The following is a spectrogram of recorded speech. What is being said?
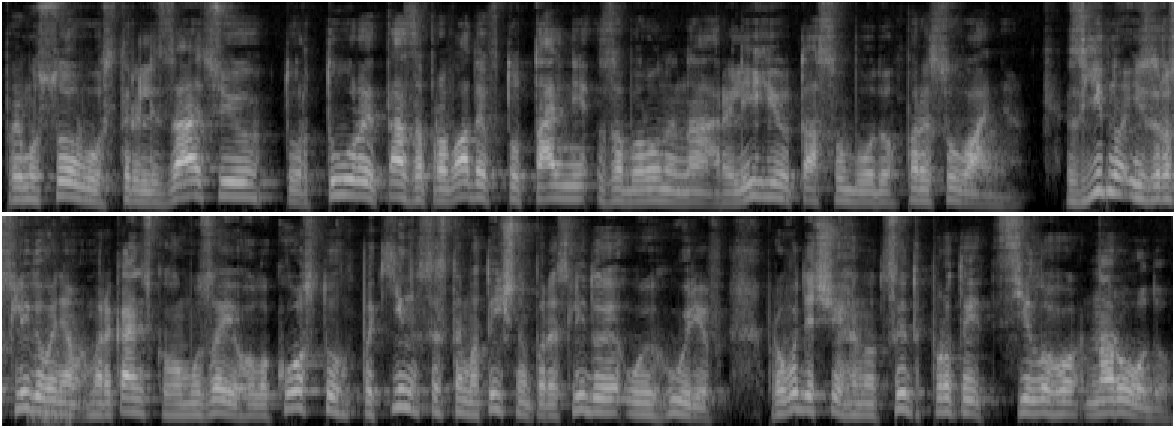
примусову стерилізацію, тортури та запровадив тотальні заборони на релігію та свободу пересування. Згідно із розслідуванням американського музею Голокосту, Пекін систематично переслідує уйгурів, проводячи геноцид проти цілого народу.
